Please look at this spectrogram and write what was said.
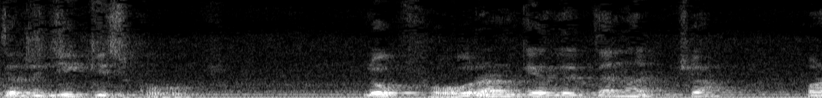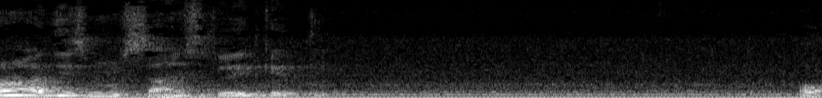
ترجیح کس کو ہوگی؟ لوگ فوراً کہہ دیتے ہیں نا اچھا قرآن، حدیث میں سائنس تو ایک کہتی۔ اور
